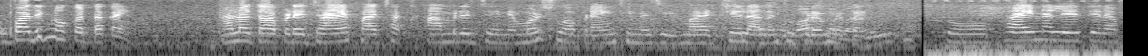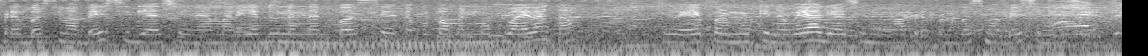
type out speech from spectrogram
ઉપાધિક ન કરતા કાંઈ. હાલો તો આપણે જાય પાછા ખામરેજ જઈને મળશું. આપણે અહીંથી નજીક. મારે ઠેલા નથી એમને તો ફાઇનલી અત્યારે આપણે બસમાં બેસી ગયા છે અને અમારે યદુનંદન બસ છે તો પપ્પા મને મૂકવા આવ્યા હતા. તો એ પણ મૂકીને વયા ગયા છે ને આપણે પણ બસમાં બેસી ગયા છે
